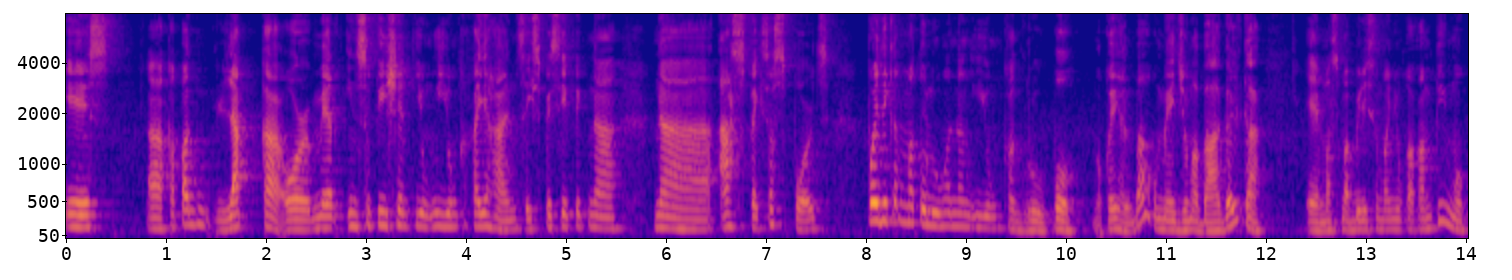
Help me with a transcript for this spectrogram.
is uh, kapag lack ka or mer insufficient yung iyong kakayahan sa specific na na aspect sa sports, pwede kang matulungan ng iyong kagrupo. Okay? Halimbawa, kung medyo mabagal ka, eh mas mabilis naman yung kakampi mo,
